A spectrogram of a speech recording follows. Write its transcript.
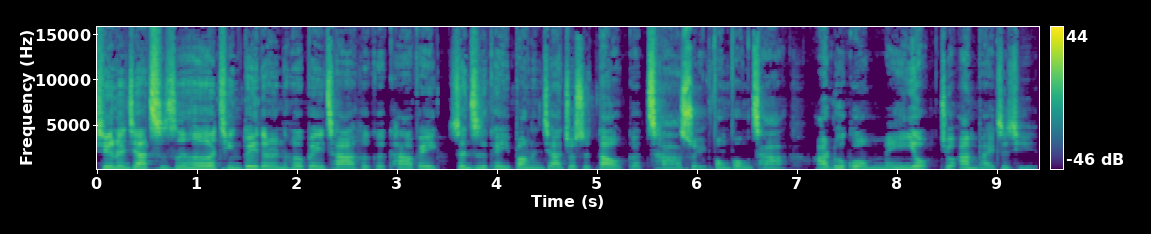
请人家吃吃喝喝，请对的人喝杯茶，喝个咖啡，甚至可以帮人家就是倒个茶水，奉奉茶啊。如果没有，就安排自己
